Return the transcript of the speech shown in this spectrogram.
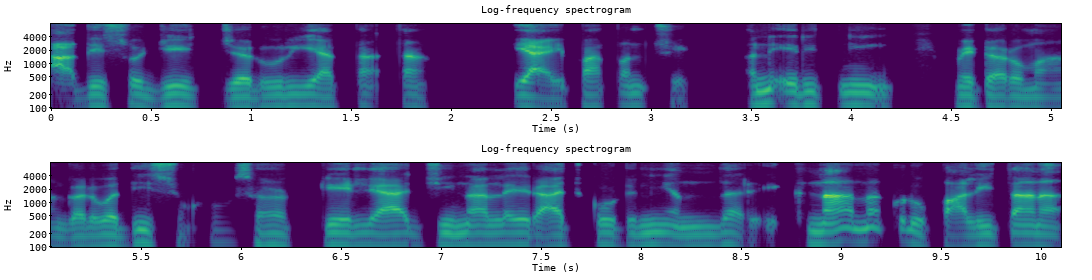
આદેશો જે જરૂરિયાત હતા એ આપ્યા પણ છે. અને એ રીતની મેટરોમાં આગળ વધીશું. સર કે આ જિનાલય રાજકોટની અંદર એક નાનકડું પાલિતાણા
